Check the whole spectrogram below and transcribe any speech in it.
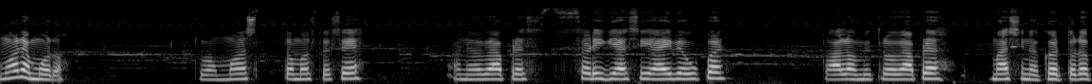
મોરે મોરો. જો મસ્ત મસ્ત છે. અને હવે આપણે સડી ગયા છીએ હાઈવે ઉપર. તો હાલો મિત્રો, હવે આપણે માસીના ઘર તરફ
